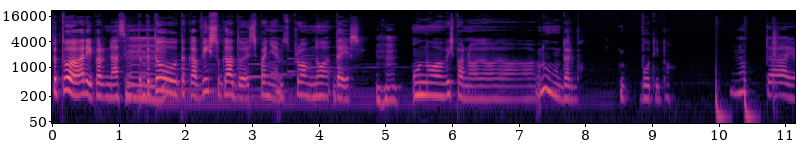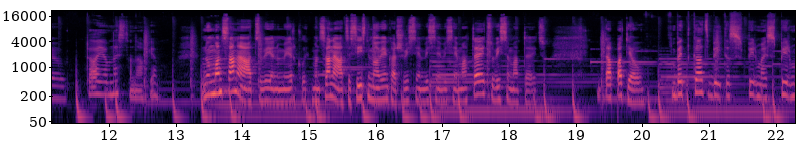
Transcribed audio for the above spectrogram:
Par to arī parunāsim. Mm. Mm. Bet tu kā visu gadu esi paņēmis prom no dēļas Mm -hmm. un no vispār no uh, nu, darba būtībā. nu, tā jau. Tā jau nesanāk. Ja. Nu, man sanāca vienu mirkli. Man sanāca, es īstenībā vienkārši visiem, visiem, visiem atteicu, visam atteicu. Tāpat jau. Bet kāds bija tas pirmais pirm,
